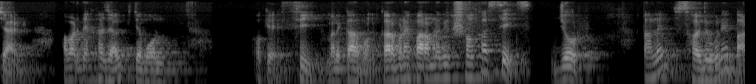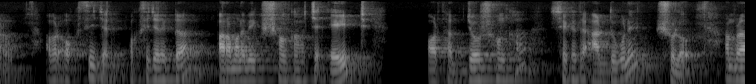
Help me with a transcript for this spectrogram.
চার। আবার দেখা যাক যেমন ওকে সি মানে কার্বন। কার্বনের পারমাণবিক সংখ্যা সিক্স জোর তাহলে ছয় দুগুণে বারো। আবার অক্সিজেন অক্সিজেন একটা পারমাণবিক সংখ্যা হচ্ছে এইট অর্থাৎ জোর সংখ্যা, সেক্ষেত্রে আট দুগুণে ষোলো। আমরা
